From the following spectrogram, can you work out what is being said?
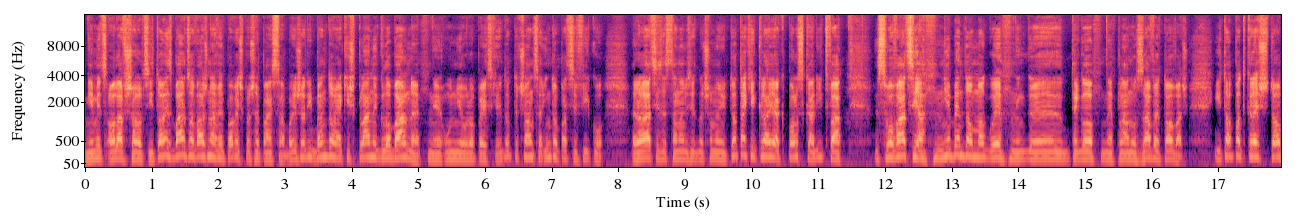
Niemiec Olaf Scholz. I to jest bardzo ważna wypowiedź, proszę Państwa, bo jeżeli będą jakieś plany globalne Unii Europejskiej dotyczące Indo-Pacyfiku, relacji ze Stanami Zjednoczonymi, to takie kraje jak Polska, Litwa, Słowacja nie będą mogły e, tego planu zawetować. I to podkreśl, to,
